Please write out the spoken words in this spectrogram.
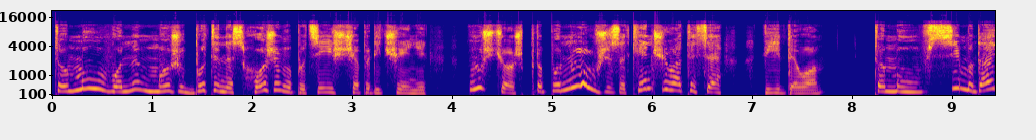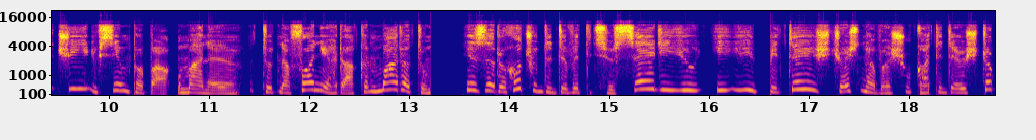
тому вони можуть бути не схожими по цій ще причині. Ну що ж, пропоную вже закінчувати це відео. Тому всім удачі і всім папа. У мене тут на фоні гра Канмара, тому я зараз хочу додивити цю серію і піти щось нове шукати, де щоб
